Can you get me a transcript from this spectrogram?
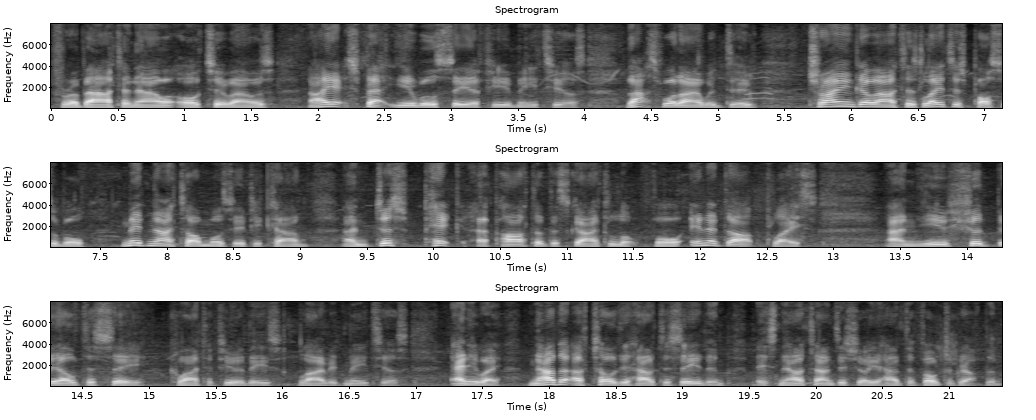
for about an hour or two hours, I expect you will see a few meteors. That's what I would do. Try and go out as late as possible, midnight onwards if you can, and just pick a part of the sky to look for in a dark place, and you should be able to see quite a few of these Lyrid meteors. Anyway, now that I've told you how to see them, it's now time to show you how to photograph them.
